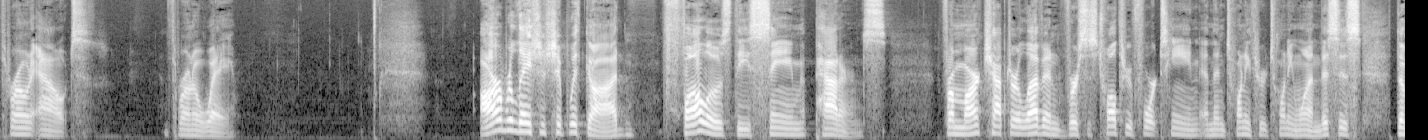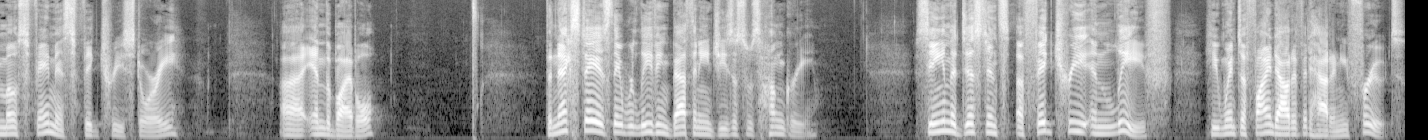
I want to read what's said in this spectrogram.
thrown out thrown away. Our relationship with God follows these same patterns. From Mark chapter 11, verses 12 through 14, and then 20 through 21. This is the most famous fig tree story uh, in the Bible. The next day, as they were leaving Bethany, Jesus was hungry. Seeing in the distance a fig tree in leaf, he went to find out if it had any fruit.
